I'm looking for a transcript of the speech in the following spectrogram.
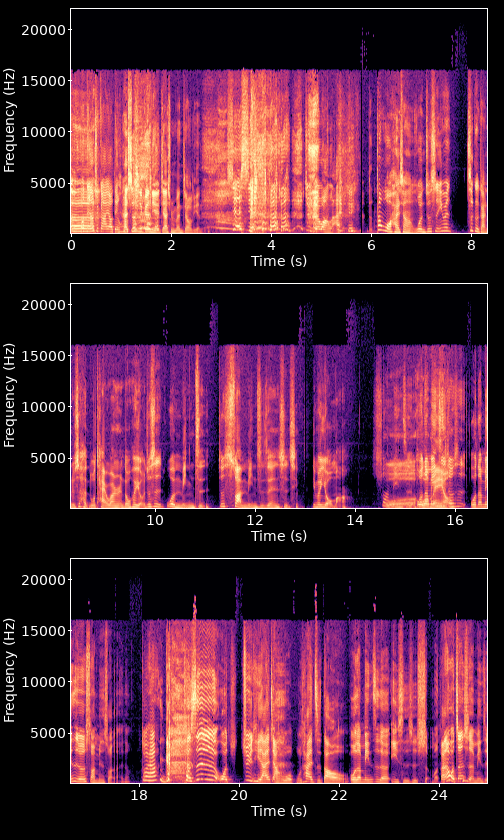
呃，我等下去跟他要电话。还是是跟你的家训班教练？谢谢，拒绝往来。但我还想问，就是因为。这个感觉是很多台湾人都会有，就是问名字，就是算名字这件事情，你们有吗？算名字，我，我的名字就是我，我的名字就是算命算来的。对啊，可是我具体来讲，我不太知道我的名字的意思是什么。反正我真实的名字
